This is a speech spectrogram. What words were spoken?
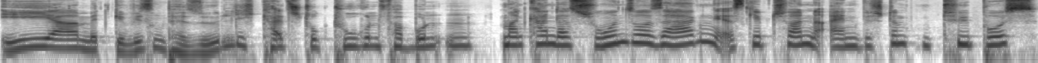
eher mit gewissen Persönlichkeitsstrukturen verbunden? Man kann das schon so sagen. Es gibt schon einen bestimmten Typus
